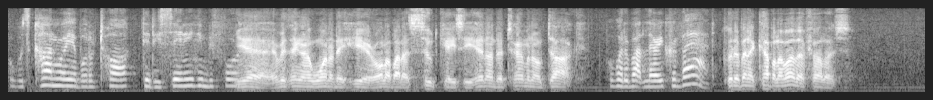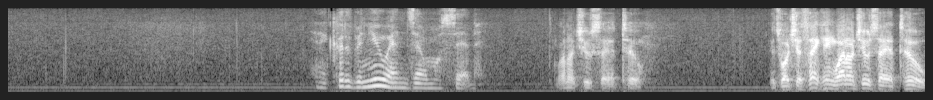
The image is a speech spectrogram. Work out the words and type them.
But was Conroy able to talk? Did he say anything before? Yeah, everything I wanted to hear, all about a suitcase he hid under Terminal Dock. But what about Larry Cravat? Could have been a couple of other fellas. And it could have been you, Anselmo said. Why don't you say it, too? It's what you're thinking. Why don't you say it, too?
